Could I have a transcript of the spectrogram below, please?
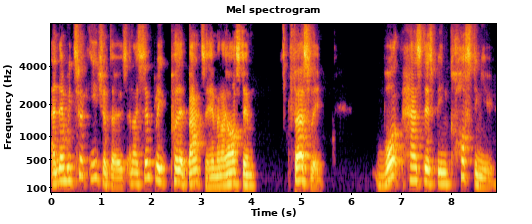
And then we took each of those and I simply put it back to him and I asked him, firstly, what has this been costing you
